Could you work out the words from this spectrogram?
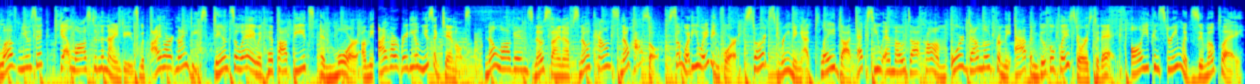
Love music? Get lost in the 90s with iHeart 90s, dance away with hip hop beats, and more on the iHeartRadio music channels. No logins, no signups, no accounts, no hassle. So what are you waiting for? Start streaming at play.xumo.com or download from the app and Google Play stores today. All you can stream with Xumo Play.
